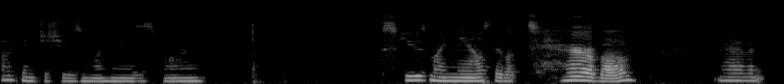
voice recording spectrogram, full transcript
I think just using my hands is fine. Excuse my nails. They look terrible. I haven't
